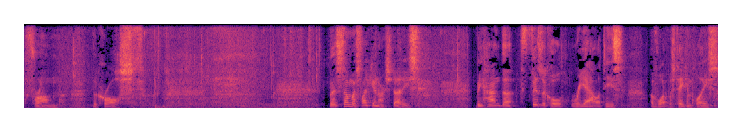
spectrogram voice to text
from the cross. But so much like in our studies, behind the physical realities of what was taking place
